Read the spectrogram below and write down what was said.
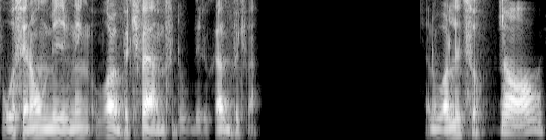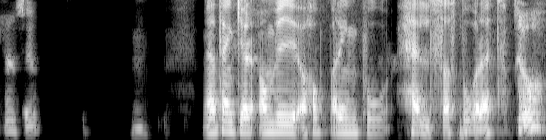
få sin omgivning och vara bekväm, för då blir du själv bekväm. Kan det vara lite så? Ja, kanske. Mm. Men jag tänker om vi hoppar in på hälsaspåret. Ja.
